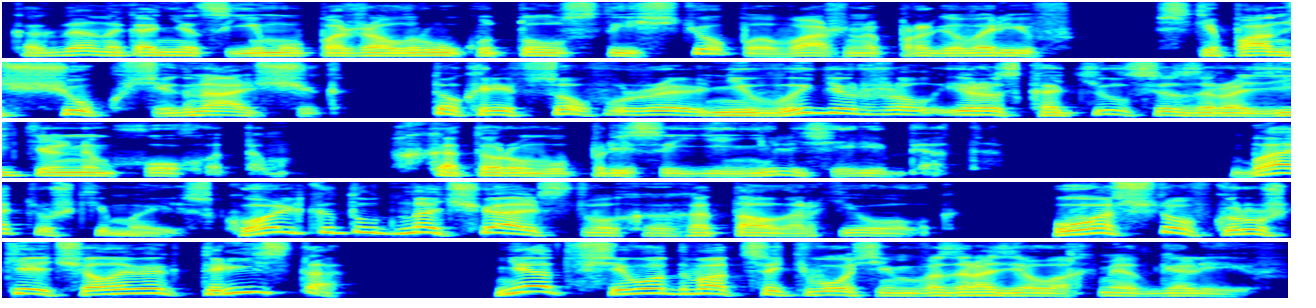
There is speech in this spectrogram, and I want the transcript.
Когда, наконец, ему пожал руку толстый Степа, важно проговорив «Степан Щук, сигнальщик», то Кривцов уже не выдержал и раскатился заразительным хохотом, к которому присоединились и ребята. Батюшки мои, сколько тут начальства, хохотал археолог. У вас что, в кружке человек триста? Нет, всего двадцать восемь, возразил Ахмед Галиев.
